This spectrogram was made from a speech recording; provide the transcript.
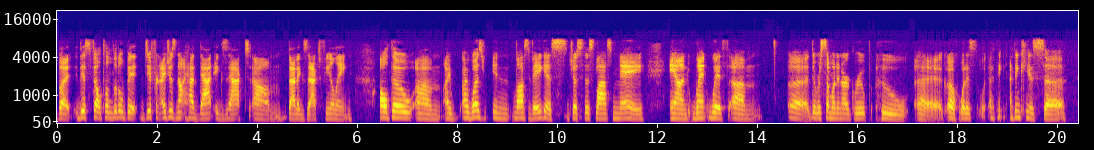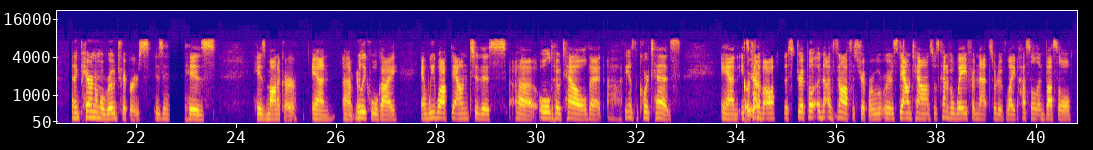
but this felt a little bit different. I just not had that exact um that exact feeling although um, I I was in Las Vegas just this last May, and went with um, uh, there was someone in our group who uh, oh what is I think I think his uh, I think Paranormal Road Trippers is his his moniker and um, okay. really cool guy. And we walked down to this uh, old hotel that oh, I think it's the Cortez and it's oh, kind yeah. of off the strip. Uh, no, it's not off the strip, or it's downtown, so it's kind of away from that sort of like hustle and bustle.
